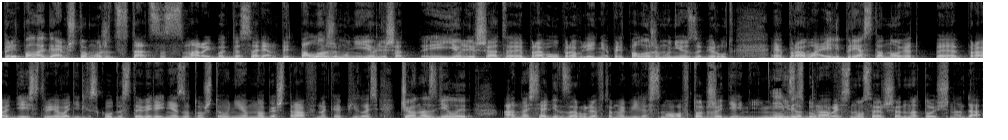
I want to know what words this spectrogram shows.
предполагаем, что может статься с Марой Багдасарян. Предположим, у нее лишат, ее лишат э, права управления. Предположим, у нее заберут права или приостановят действие водительского удостоверения за то, что у нее много штрафов накопилось. Что она сделает? Она сядет за руль автомобиля снова в тот же день. Не задумываясь. Ну, совершенно точно, да.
